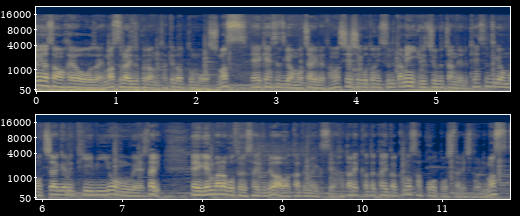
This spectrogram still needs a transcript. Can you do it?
はい皆さんおはようございます。ライズプランの武田と申します、えー、建設業を持ち上げて楽しい仕事にするために YouTube チャンネル建設業を持ち上げる TV を運営したり、えー、現場ラボというサイトでは若手の育成働き方改革のサポートをしたりしております、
